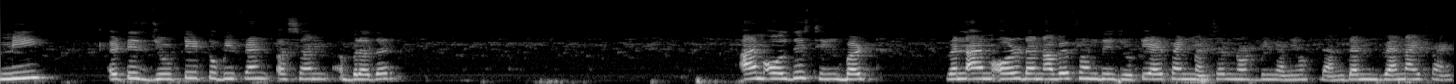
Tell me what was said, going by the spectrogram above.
Me it is duty to be friend a son brother I am all this thing but when I am all done away from this duty I find my self not being any of them then when I find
